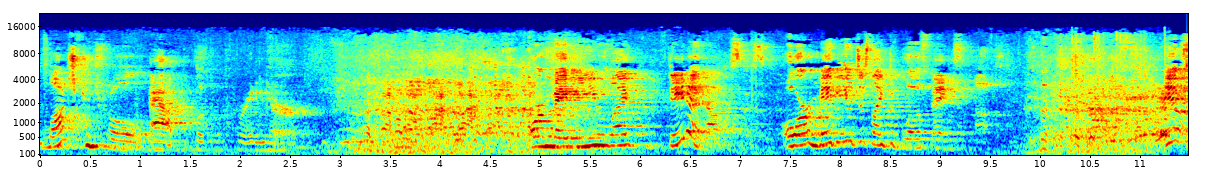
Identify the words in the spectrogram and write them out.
launch control app look prettier. or maybe you like data analysis. Or maybe you just like to blow things up. if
